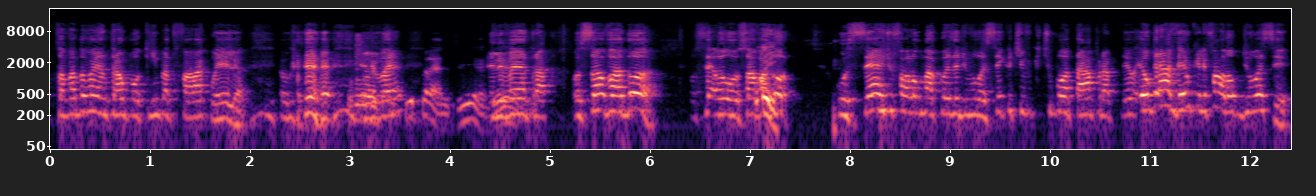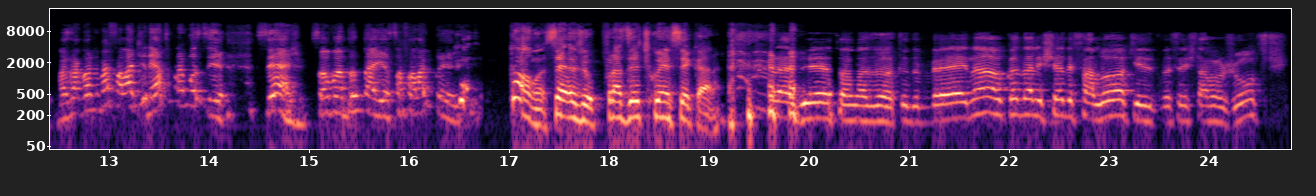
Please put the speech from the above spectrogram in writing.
O Salvador vai entrar um pouquinho para tu falar com ele. ele, vai, ele vai entrar. O Salvador, o Salvador, Oi o Sérgio falou uma coisa de você que eu tive que te botar para. Eu, eu, gravei o que ele falou de você, mas agora ele vai falar direto para você. Sérgio, Salvador tá aí, é só falar com ele. Calma, Sérgio, prazer te conhecer, cara. Prazer, Salvador, tudo bem? Não, quando o Alexandre falou que vocês estavam juntos,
